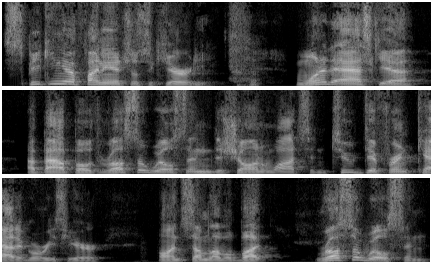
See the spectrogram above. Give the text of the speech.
Speaking of financial security, wanted to ask you about both Russell Wilson and Deshaun Watson, two different categories here on some level. But Russell Wilson,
